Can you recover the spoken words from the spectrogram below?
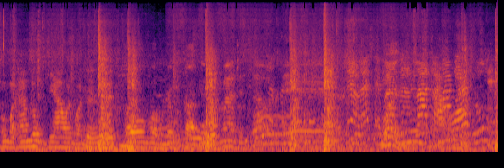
ผมบอกห้ามลูกยาวไปบ่นเออเอาบอกบรรยากาศเดี๋ยวนี้ไม่ลาดขาวว่าลุง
